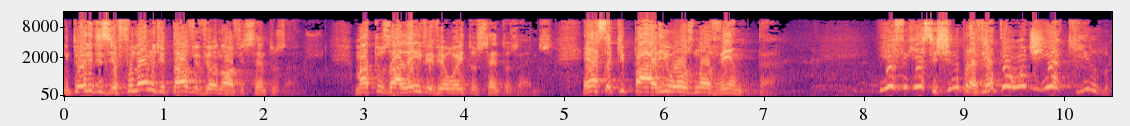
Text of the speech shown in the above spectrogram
Então ele dizia: Fulano de Tal viveu 900 anos. Matusalém viveu 800 anos. Essa que pariu aos 90. E eu fiquei assistindo para ver até onde ia aquilo.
